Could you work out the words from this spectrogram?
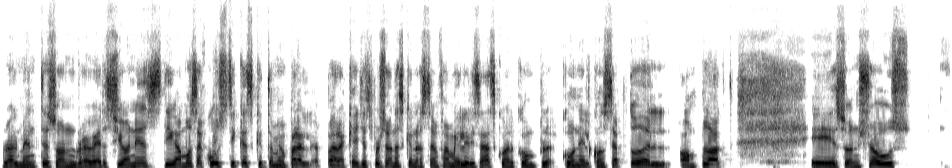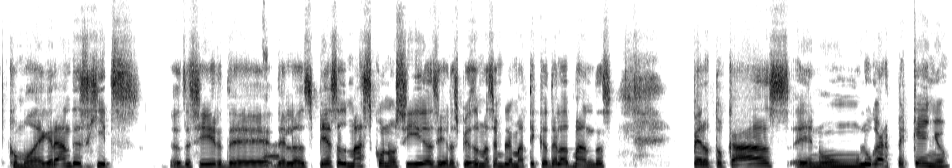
Realmente son reversiones, digamos, acústicas que también para, para aquellas personas que no estén familiarizadas con el, con el concepto del unplugged, eh, son shows como de grandes hits, es decir, de, de, las piezas más conocidas y de las piezas más emblemáticas de las bandas, pero tocadas en un lugar pequeño,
